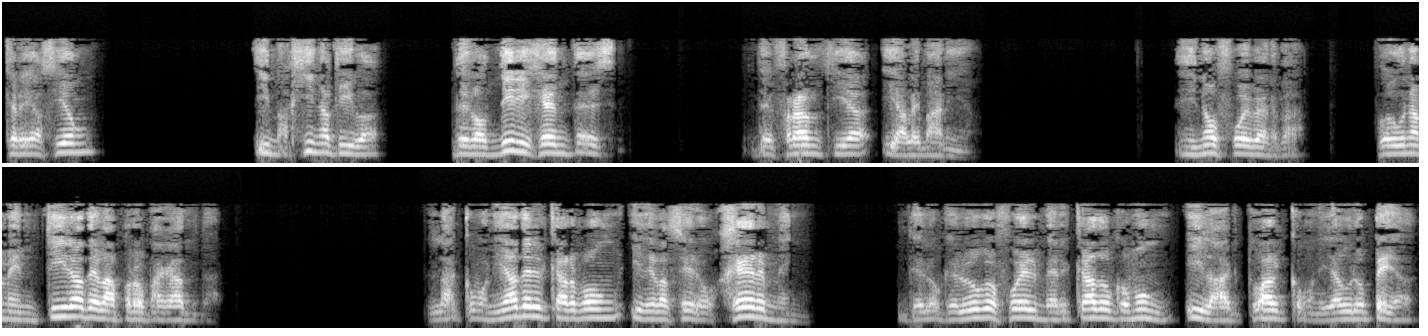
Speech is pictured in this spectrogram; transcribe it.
creación imaginativa de los dirigentes de Francia y Alemania. Y no fue verdad, fue una mentira de la propaganda. La comunidad del carbón y del acero, germen de lo que luego fue el mercado común y la actual comunidad europea,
